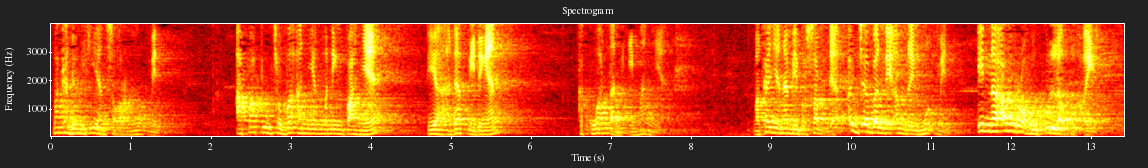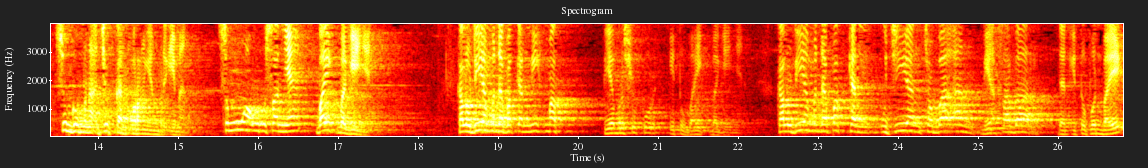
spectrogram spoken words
Maka demikian seorang mukmin. Apa pun cobaan yang menimpahnya, dia hadapi dengan kekuatan imannya. Makanya Nabi bersabda, "Ajaban li amril mu'min, inna amrahu kullahu khair." Sungguh menakjubkan orang yang beriman. Semua urusannya baik baginya. Kalau dia mendapatkan nikmat dia bersyukur, itu baik baginya. Kalau dia mendapatkan ujian, cobaan, dia sabar dan itu pun baik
